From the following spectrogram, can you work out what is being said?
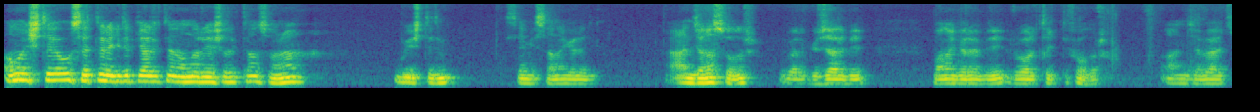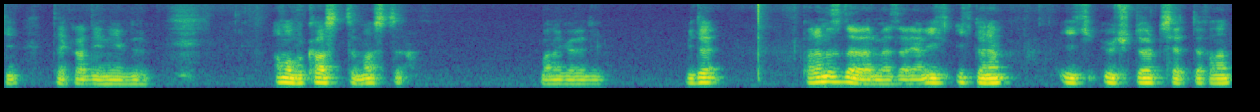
Ama işte o setlere gidip geldikten, onları yaşadıktan sonra bu iş dedim Semih sana göre değil. Anca nasıl olur? Böyle güzel bir bana göre bir rol teklifi olur. Anca belki tekrar deneyebilirim. Ama bu kastı mastı bana göre değil. Bir de paranızı da vermezler. Yani ilk ilk dönem ilk 3-4 sette falan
